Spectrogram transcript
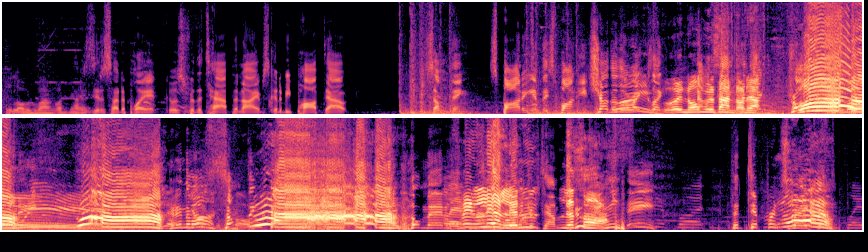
เฮ้ยรอมันวางก่อนนะ How does he decide to play it? Goes for the tap. The knive's going to be popped out. Something. Spotting if they spot each other. The right click. เฮ้ยน้องมือสั่นเหรอเนี่ย Drop. ว้าวว้า And in the most something ว้า will manage. แม่งเลื่อนเหลือ Hunter's down เหลือ two สอง HP. The difference Yeah. maker. Play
